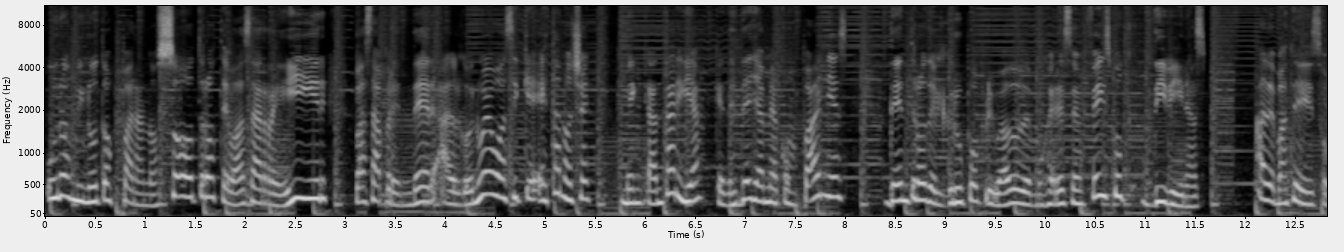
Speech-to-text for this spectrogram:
unos minutos para nosotros, te vas a reír, vas a aprender algo nuevo, así que esta noche me encantaría que desde ya me acompañes dentro del grupo privado de mujeres en Facebook Divinas. Además de eso,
